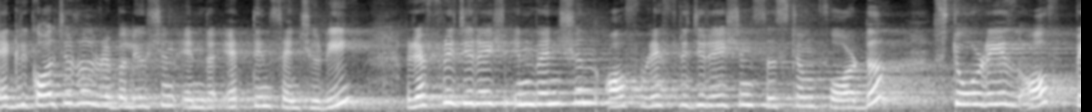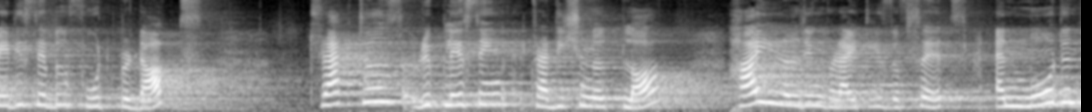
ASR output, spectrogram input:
agricultural revolution in the 18th century, refrigeration invention of refrigeration system for the storage of perishable food products, tractors replacing traditional plough, high yielding varieties of seeds and modern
